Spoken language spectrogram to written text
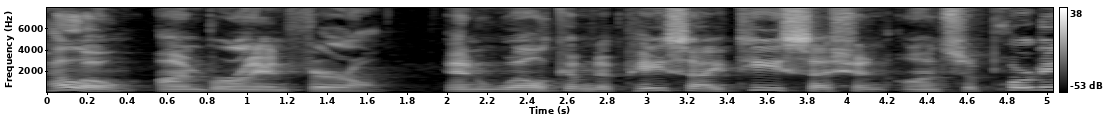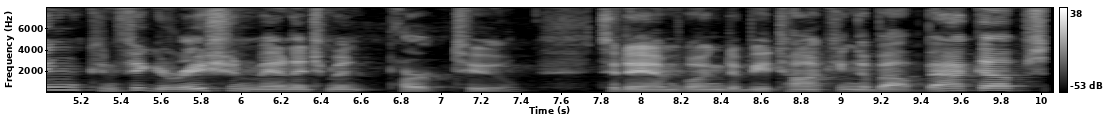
Hello, I'm Brian Farrell, and welcome to PACE IT session on Supporting Configuration Management Part 2. Today I'm going to be talking about backups,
